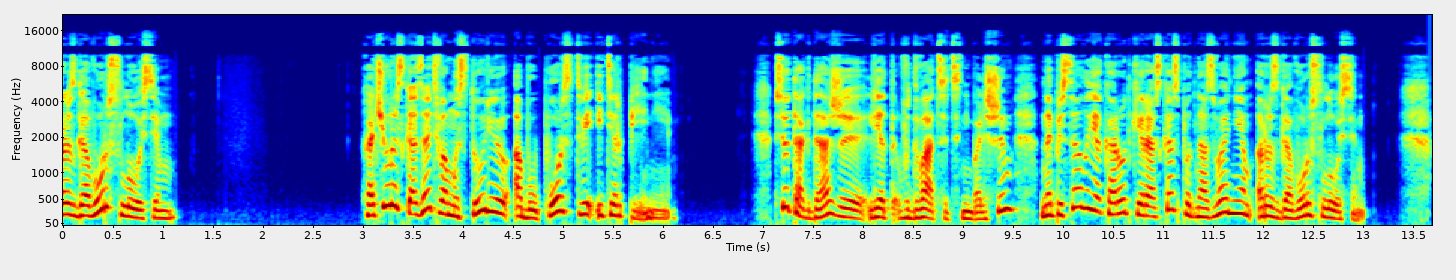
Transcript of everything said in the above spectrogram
Разговор с лосем. Хочу рассказать вам историю об упорстве и терпении. Все тогда же, лет в 20 с небольшим, написала я короткий рассказ под названием «Разговор с лосем».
